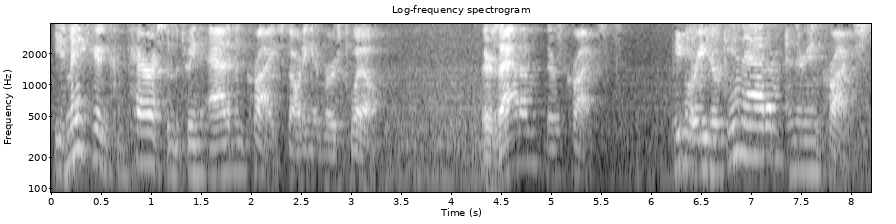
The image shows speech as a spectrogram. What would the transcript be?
he's making a comparison between Adam and Christ, starting at verse 12. There's Adam, there's Christ. People are either in Adam and they're in Christ.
